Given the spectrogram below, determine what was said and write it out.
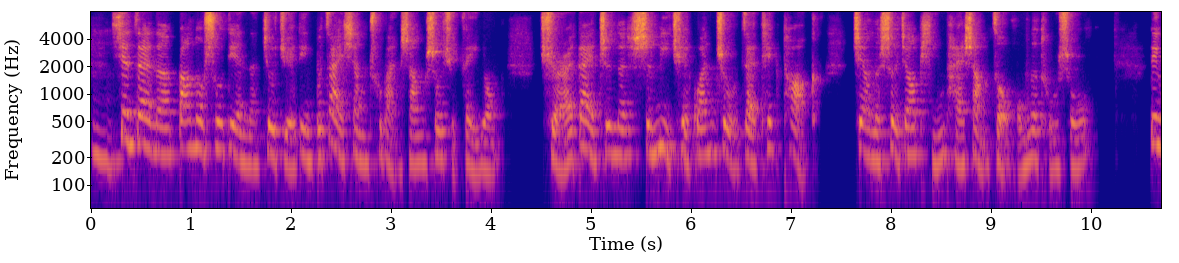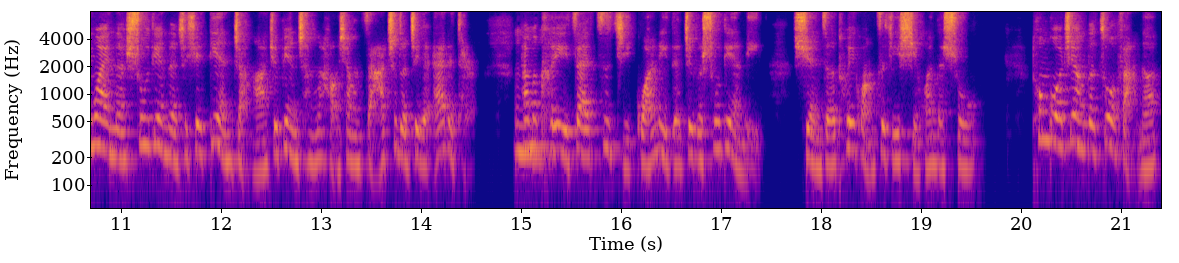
嗯，现在呢，巴诺书店呢就决定不再向出版商收取费用，取而代之呢是密切关注在 TikTok 这样的社交平台上走红的图书。另外呢，书店的这些店长啊，就变成了好像杂志的这个 editor，他们可以在自己管理的这个书店里选择推广自己喜欢的书。通过这样的做法呢，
